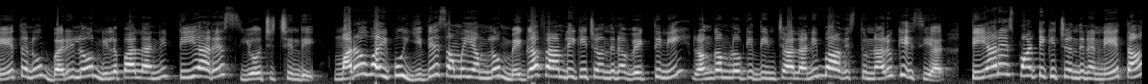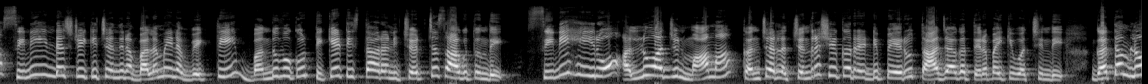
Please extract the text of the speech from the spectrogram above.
నేతను బరిలో నిలపాలని టీఆర్ఎస్ యోచించింది మరోవైపు ఇదే సమయంలో మెగా ఫ్యామిలీకి చెందిన వ్యక్తిని రంగంలోకి దించాలని భావిస్తున్నారు కేసీఆర్. టీఆర్ఎస్ పార్టీకి చెందిన నేత సినీ ఇండస్ట్రీకి చెందిన బలమైన వ్యక్తి బంధువుకు టికెట్ ఇస్తారని చర్చ సాగుతుంది. సినీ హీరో అల్లు అర్జున్ మామ కంచర్ల చంద్రశేఖర్ రెడ్డి పేరు తాజాగా తెరపైకి వచ్చింది. గతంలో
